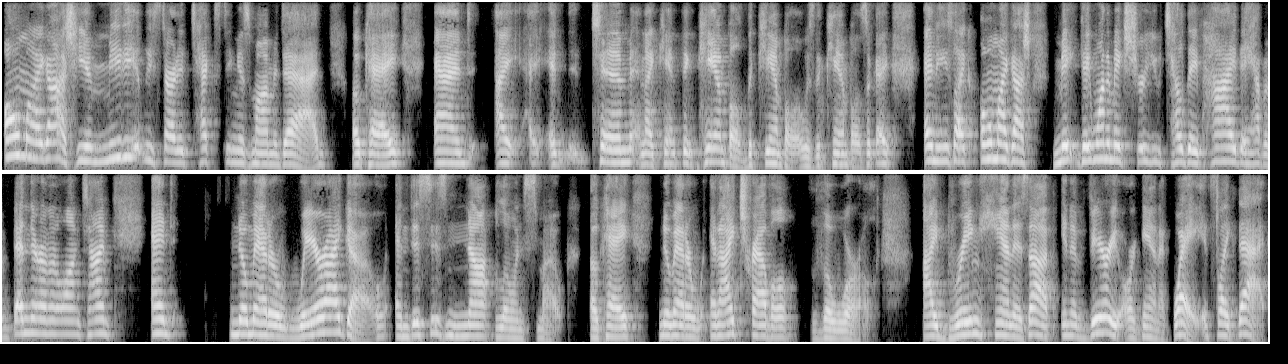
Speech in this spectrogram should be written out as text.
Oh my gosh. He immediately started texting his mom and dad. Okay. And I, I and Tim and I can't think Campbell, the Campbell, it was the mm-hmm. Campbells. Okay. And he's like, Oh my gosh, make, they want to make sure you tell Dave hi. They haven't been there in a long time. And no matter where I go, and this is not blowing smoke, okay? No matter, and I travel the world. I bring Hanna's up in a very organic way. It's like that.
